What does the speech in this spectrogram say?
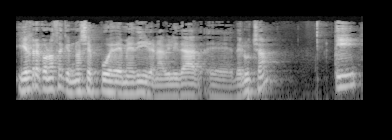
y él reconoce que no se puede medir en habilidad eh, de lucha, y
